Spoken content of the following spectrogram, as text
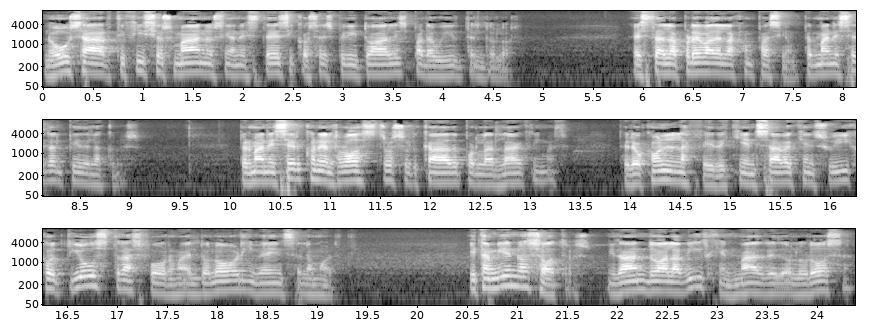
no usa artificios humanos y anestésicos espirituales para huir del dolor esta es la prueba de la compasión, permanecer al pie de la cruz, permanecer con el rostro surcado por las lágrimas, pero con la fe de quien sabe que en su Hijo Dios transforma el dolor y vence la muerte. Y también nosotros, mirando a la Virgen Madre Dolorosa,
